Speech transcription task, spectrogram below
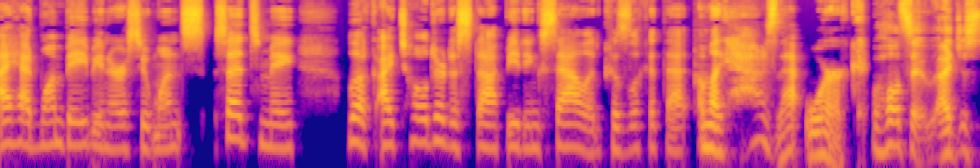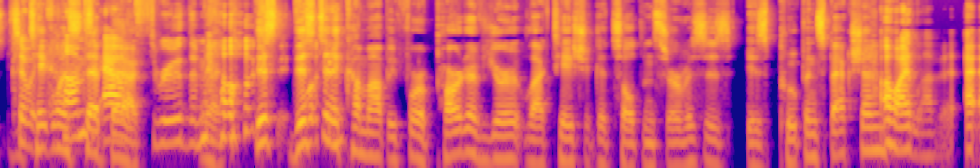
i had one baby nurse who once said to me look, I told her to stop eating salad because look at that. I'm like, how does that work? Well, hold on. I just So take it one comes step out back. through the Right. milk. This this looking- didn't come out before. Part of your lactation consultant services is poop inspection. Oh, I love it. I,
